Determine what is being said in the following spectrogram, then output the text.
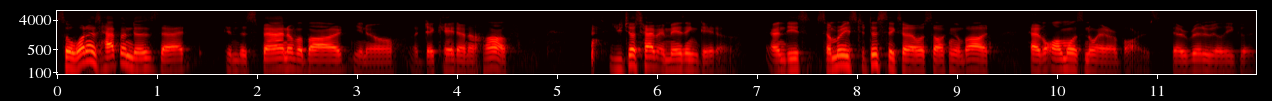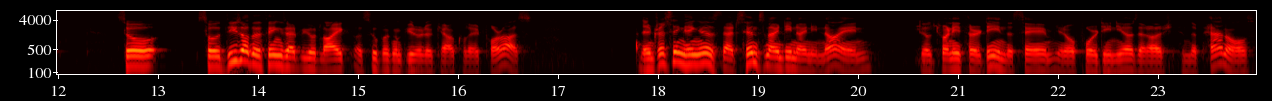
So what has happened is that in the span of about you know a decade and a half, you just have amazing data. And these summary statistics that I was talking about have almost no error bars. They're really, really good. So, so these are the things that we would like a supercomputer to calculate for us. The interesting thing is that since 1999 till 2013, the same you know 14 years that are in the panels,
